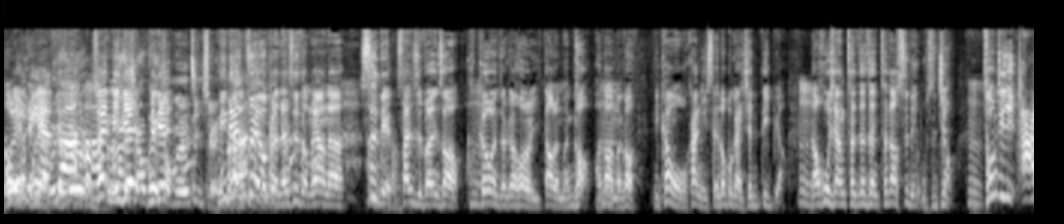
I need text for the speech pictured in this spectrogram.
五点五点。所以明天明天明天最有可能是怎么样呢？四点三十分的时候，柯文哲跟侯友谊到了门口，啊，到了门口。你看我，我看你，谁都不敢先递表，嗯然后互相撑撑撑撑到四点五十九，冲进去啊，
